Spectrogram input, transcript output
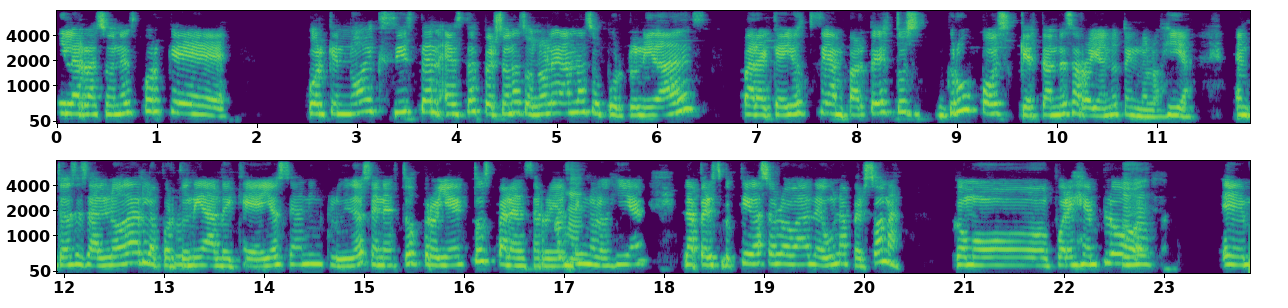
Y la razón es porque, porque no existen estas personas o no le dan las oportunidades para que ellos sean parte de estos grupos que están desarrollando tecnología. Entonces, al no dar la oportunidad de que ellos sean incluidos en estos proyectos para desarrollar tecnología, la perspectiva solo va de una persona. Como, por ejemplo, em,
